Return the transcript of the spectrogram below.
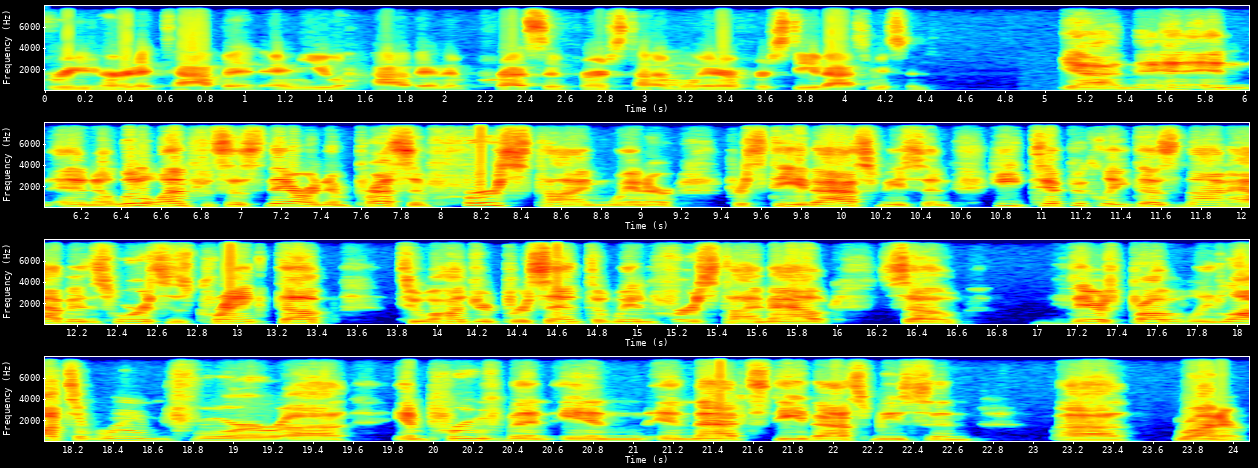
breed her to Tapit, and you have an impressive first time winner for Steve Asmussen. Yeah, and, and and a little emphasis there, an impressive first time winner for Steve Asmussen. He typically does not have his horses cranked up to 100% to win first time out. So there's probably lots of room for uh, improvement in in that Steve Asmussen uh, runner.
